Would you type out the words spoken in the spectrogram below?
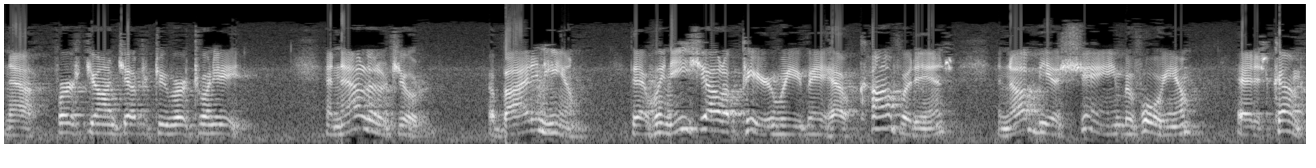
Now, 1 John chapter 2, verse 28. And now, little children, Abide in him, that when he shall appear, we may have confidence and not be ashamed before him at his coming.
